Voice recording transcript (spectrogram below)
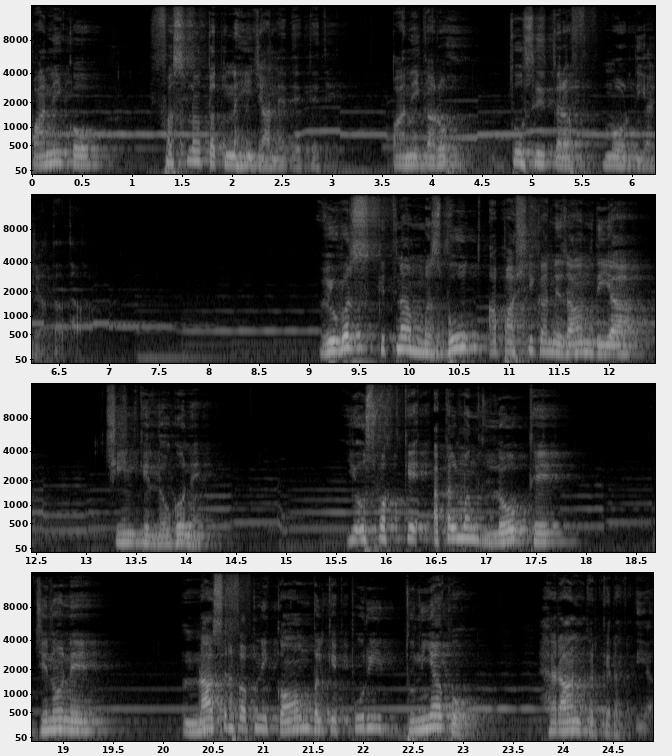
पानी को फ़सलों तक नहीं जाने देते थे। पानी का रुख दूसरी तरफ़ मोड़ दिया जाता था। व्यूवर्स, कितना मज़बूत आपाशी का निज़ाम दिया चीन के लोगों ने। ये उस वक्त के अक्लमंद लोग थे, जिन्होंने ना सिर्फ़ अपनी कौम, बल्कि पूरी दुनिया को हैरान करके रख दिया।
